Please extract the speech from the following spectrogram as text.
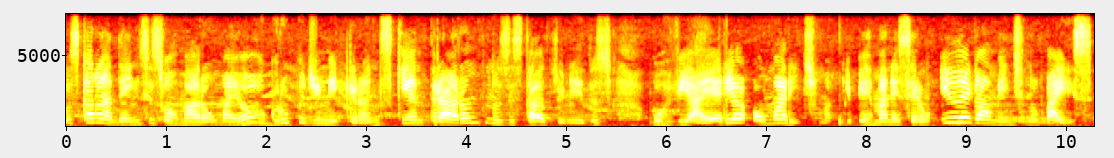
os canadenses formaram o maior grupo de imigrantes que entraram nos Estados Unidos por via aérea ou marítima e permaneceram ilegalmente no país,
